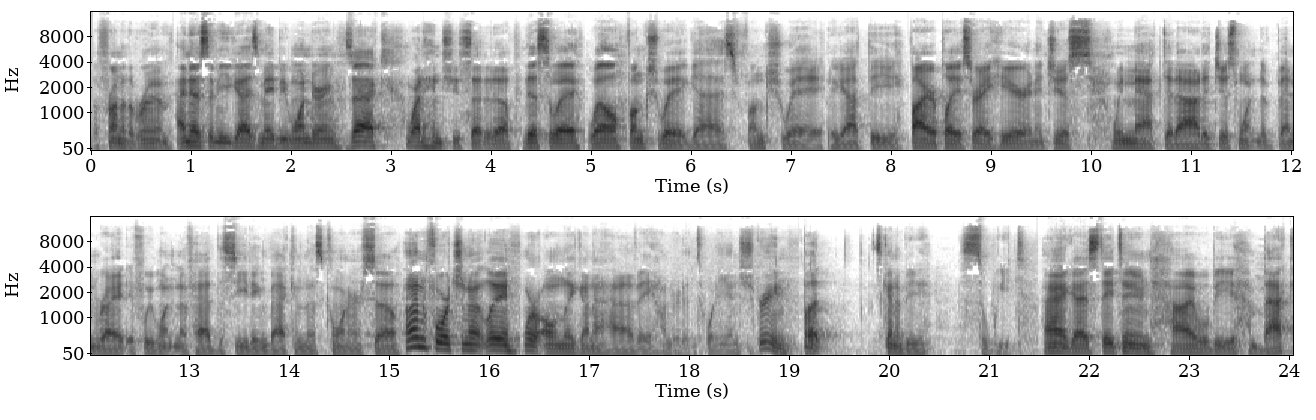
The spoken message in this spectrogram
the front of the room. I know some of you guys may be wondering, Zak, why didn't you set it up this way? Well, feng shui, guys, feng shui. We got the fireplace right here and it just, we mapped it out. It just wouldn't have been right if we wouldn't have had the seating back in this corner. So unfortunately, we're only gonna have a 120 inch screen but it's gonna be sweet. All right, guys, stay tuned. I will be back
